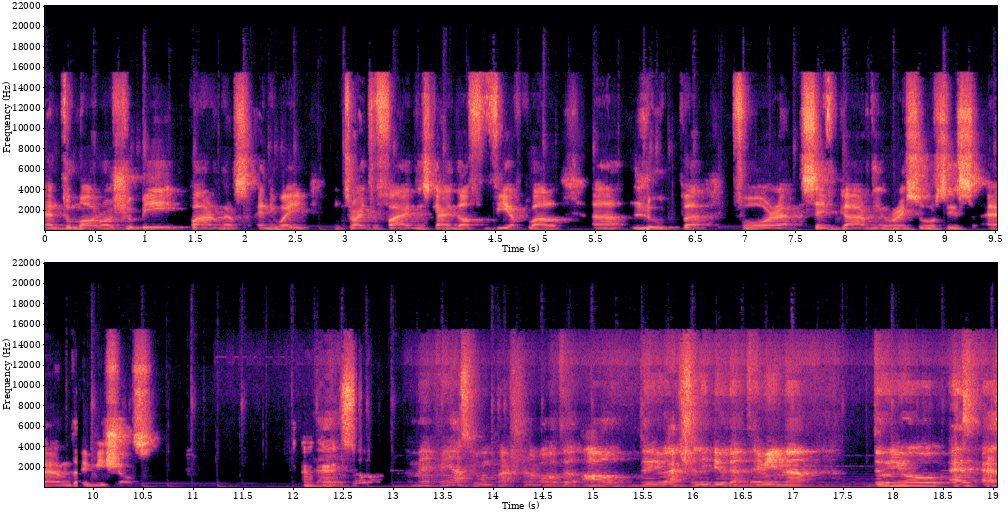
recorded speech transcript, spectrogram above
and tomorrow should be partners anyway in trying to find this kind of virtual uh, loop for safeguarding resources and emissions. Okay. So may, may I ask you one question about uh, how do you actually do that? I mean uh, do you as as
